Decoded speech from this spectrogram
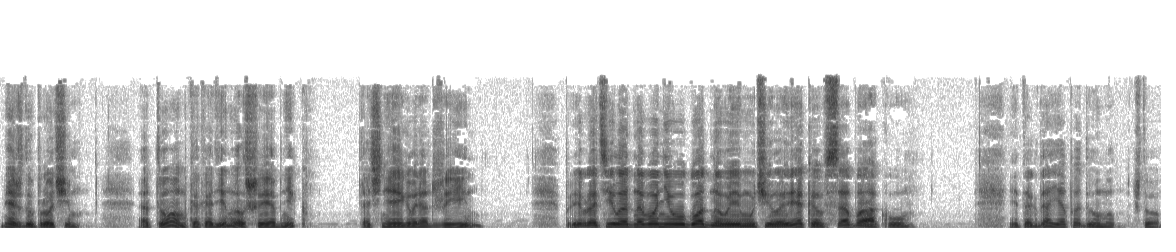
между прочим, о том, как один волшебник — точнее говоря, джин, превратил одного неугодного ему человека в собаку. И тогда я подумал, что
